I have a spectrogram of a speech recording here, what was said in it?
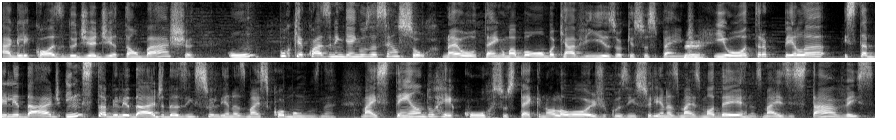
a glicose do dia a dia tão baixa, um, porque quase ninguém usa sensor, né? Ou tem uma bomba que avisa ou que suspende. É. E outra pela estabilidade, instabilidade das insulinas mais comuns, né? Mas tendo recursos tecnológicos, insulinas mais modernas, mais estáveis,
